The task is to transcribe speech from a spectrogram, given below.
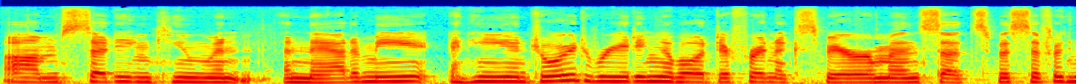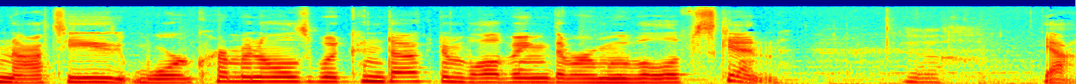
um, studying human anatomy, and he enjoyed reading about different experiments that specific Nazi war criminals would conduct involving the removal of skin. Ugh. Yeah,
